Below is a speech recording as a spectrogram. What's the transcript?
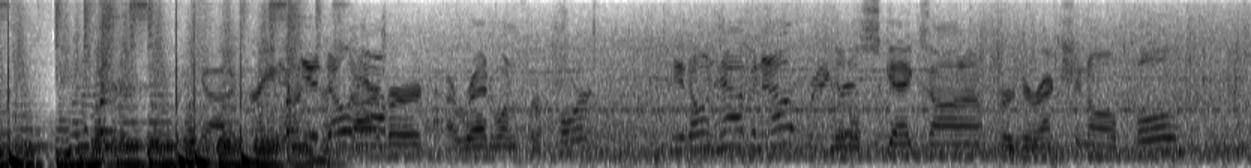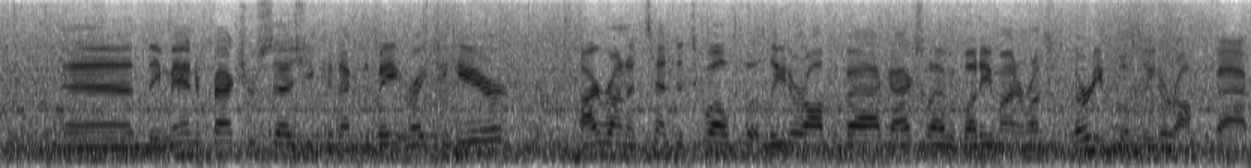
We got a green one You for don't have- starboard, a red one for port, You don't have an outrigger. little skegs on them for directional pull. And the manufacturer says you connect the bait right to here. I run a 10 to 12 foot leader off the back. I actually have a buddy of mine who runs a 30 foot leader off the back.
